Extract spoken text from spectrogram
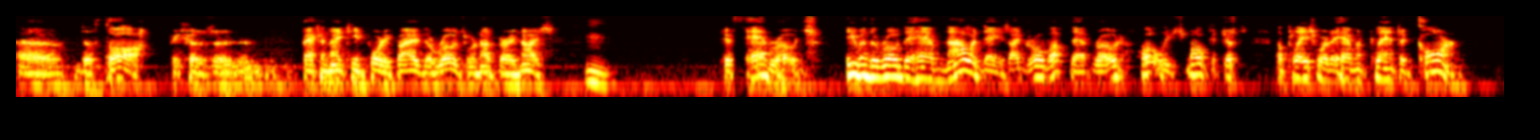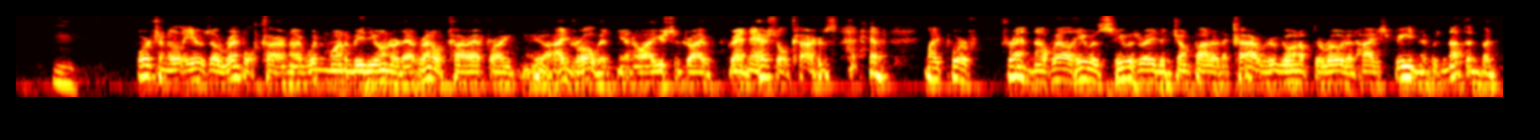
the uh, the thaw because uh, back in 1945 the roads were not very nice. Mm if they had roads. Even the road they have nowadays, I drove up that road. Holy smoke, it's just a place where they haven't planted corn. Hmm. Fortunately, it was a rental car, and I wouldn't want to be the owner of that rental car after I, you know, I drove it. You know, I used to drive Grand National cars, and my poor friend, now, well, he was he was ready to jump out of the car. We were going up the road at high speed, and it was nothing but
